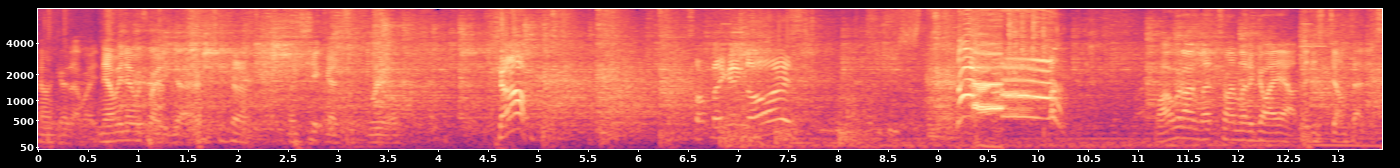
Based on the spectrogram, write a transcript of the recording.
Can't go that way. Now we know which way to go. Okay. When shit gets real. Shut up! Stop making noise! Ah! Why would I let try and let a guy out? They just jumped at us.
